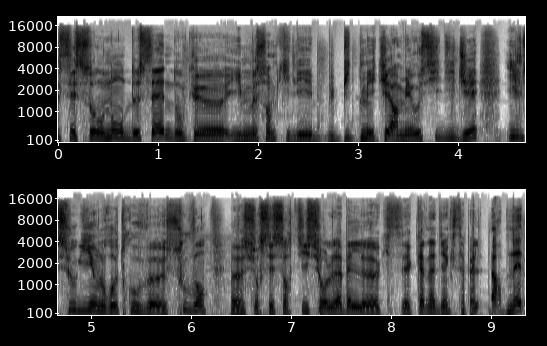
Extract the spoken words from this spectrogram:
c'est son nom de scène, donc il me semble qu'il est beatmaker mais aussi DJ. Iltsugi, on le retrouve souvent sur ses sorties sur le label canadien qui s'appelle Herbnet.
